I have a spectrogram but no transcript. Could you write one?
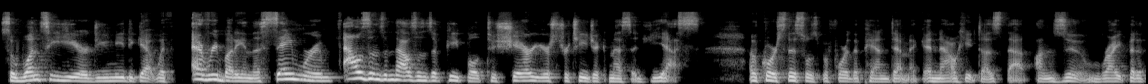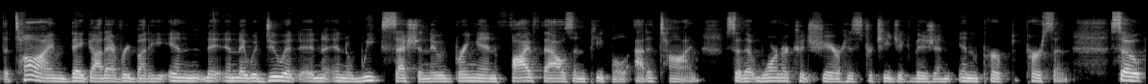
So once a year, do you need to get with everybody in the same room, thousands and thousands of people to share your strategic message? Yes. Of course, this was before the pandemic, and now he does that on Zoom, right? But at the time, they got everybody in, and they would do it in, in a week session. They would bring in 5,000 people at a time so that Warner could share his strategic vision in per- person. So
